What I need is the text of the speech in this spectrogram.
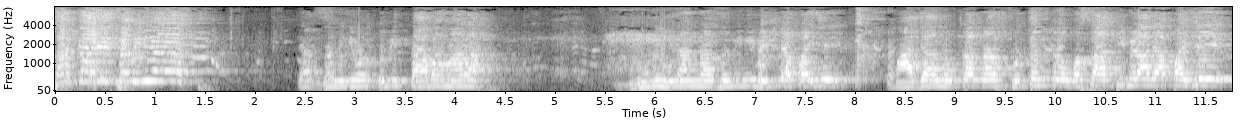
सरकारी जमिनी आहेत त्या जमिनीवर तुम्ही ताबा मारा. भूमिहीनांना जमिनी भेटल्या पाहिजे. माझ्या लोकांना स्वतंत्र वसाहती मिळाल्या पाहिजे.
